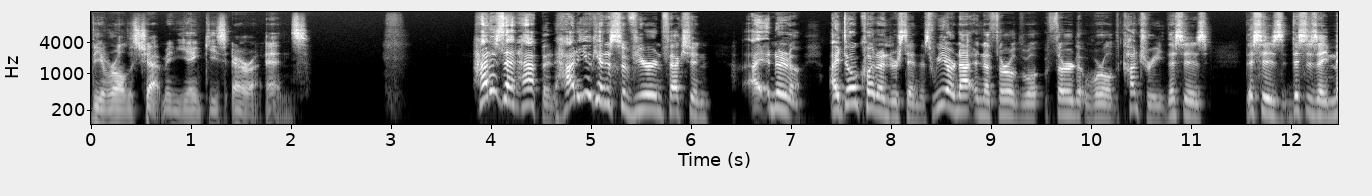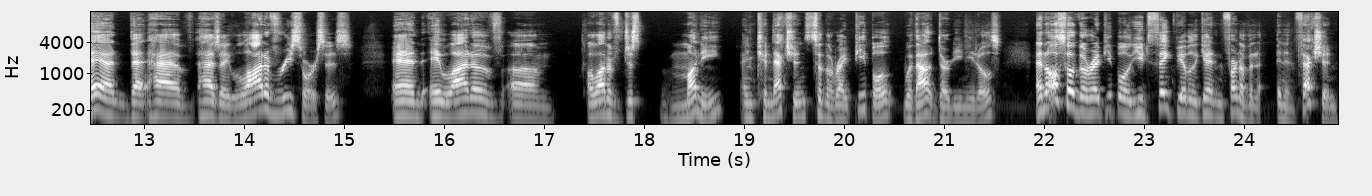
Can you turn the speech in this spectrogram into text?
the Aroldis Chapman Yankees era ends? How does that happen? How do you get a severe infection? I, no, no, no. I don't quite understand this. We are not in a third world, third world country. This is this is this is a man that have has a lot of resources and a lot of um, a lot of just money and connections to the right people without dirty needles, and also the right people you'd think be able to get in front of an, an infection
